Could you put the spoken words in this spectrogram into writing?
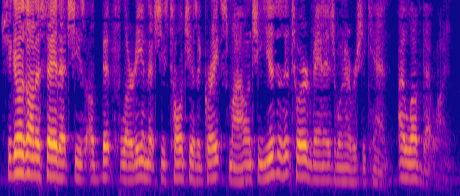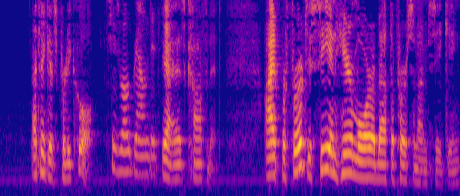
She goes on to say that she's a bit flirty and that she's told she has a great smile and she uses it to her advantage whenever she can. I love that line. I think it's pretty cool. She's well grounded. Yeah, and it's confident. I prefer to see and hear more about the person I'm seeking.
